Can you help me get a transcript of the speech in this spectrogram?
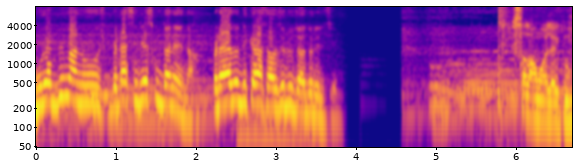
মুরব্বী মানুষ বেটা সিরিয়াস কোনটা নেই না? বেটা তো দিকে রাস্তা রোজা ধরিলছে সালামু আলাইকুম।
